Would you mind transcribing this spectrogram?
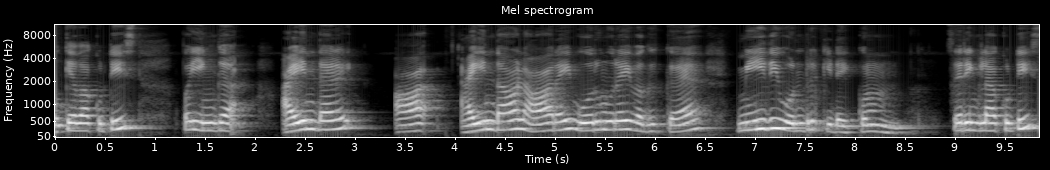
ஓகேவா குட்டீஸ்? இப்போ இங்கே ஐந்தை ஆ ஐந்தால் ஆறை ஒரு முறை வகுக்க மீதி ஒன்று கிடைக்கும். சரிங்களா குட்டீஸ்?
